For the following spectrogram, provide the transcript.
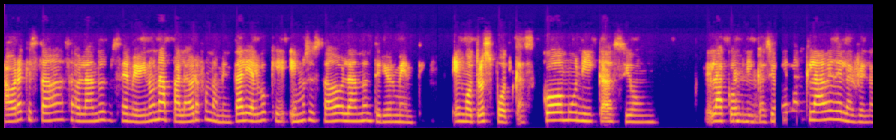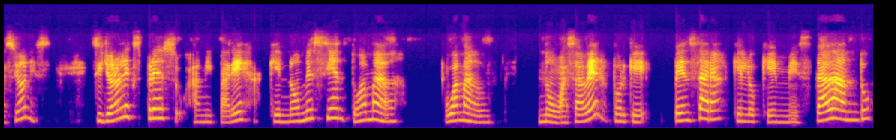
ahora que estabas hablando, se me vino una palabra fundamental y algo que hemos estado hablando anteriormente en otros podcasts, comunicación. La comunicación es la clave de las relaciones. Si yo no le expreso a mi pareja que no me siento amada o amado, no va a saber porque pensará que lo que me está dando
